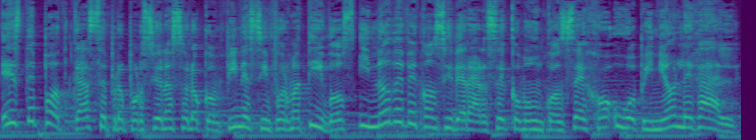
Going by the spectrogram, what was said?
Este podcast se proporciona solo con fines informativos y no debe considerarse como un consejo u opinión legal.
